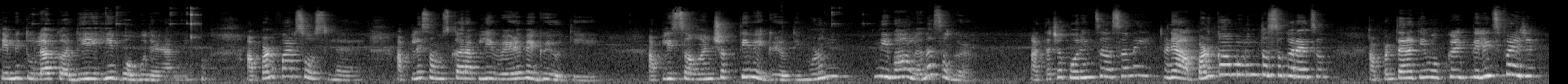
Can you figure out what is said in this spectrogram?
ते मी तुला कधीही भोगू देणार नाही. आपण फार सोसलंय. आपले संस्कार आपली वेळ वेगळी होती. आपली सहनशक्ती वेगळी होती. म्हणून निभावलं ना सगळं. आताच्या पोरींचं असं नाही. आणि आपण का म्हणून तसं करायचं? आपण त्यांना ती मोकळीक दिलीच पाहिजे.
